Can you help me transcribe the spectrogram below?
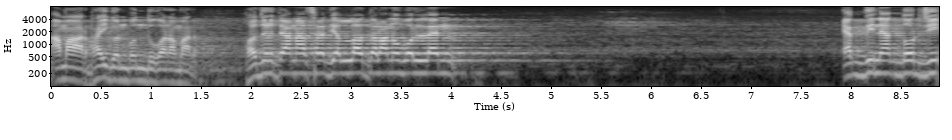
আমার ভাইগণ, বন্ধুগণ আমার। হজরতে আনাস রাজি আল্লাহ তালানু বললেন, একদিন এক দর্জি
